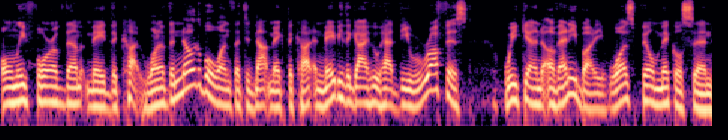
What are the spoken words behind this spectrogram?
only four of them made the cut. One of the notable ones that did not make the cut, and maybe the guy who had the roughest weekend of anybody, was Phil Mickelson.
